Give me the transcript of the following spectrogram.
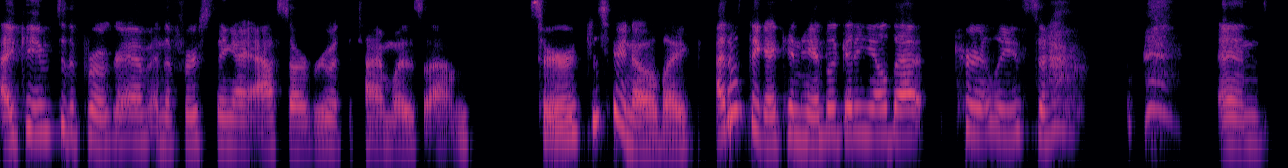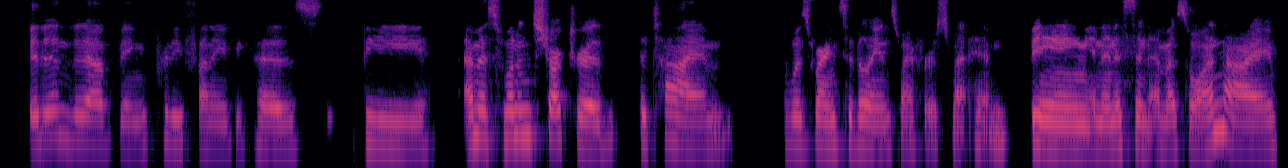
I came to the program and the first thing I asked our at the time was, um, sir, just so you know, like, I don't think I can handle getting yelled at currently. So, and it ended up being pretty funny because the MS1 instructor at the time was wearing civilians when I first met him. Being an innocent MS1, I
